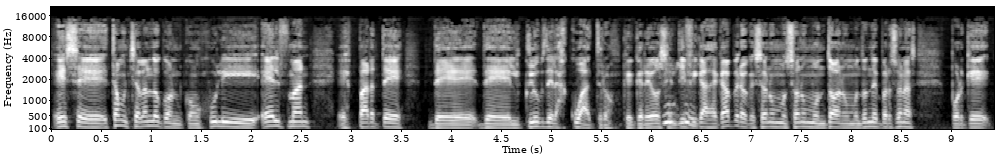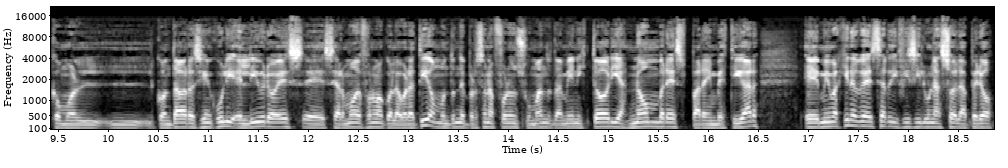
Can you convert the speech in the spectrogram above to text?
Es, eh, estamos charlando con, con Juli Elfman, es parte del Club de las Cuatro, que creó científicas de acá, pero que son un, son un montón, un montón de personas, porque como contaba recién Juli, el libro es eh, se armó de forma colaborativa, un montón de personas fueron sumando también historias, nombres para investigar. Eh, me imagino que debe ser difícil una sola, pero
